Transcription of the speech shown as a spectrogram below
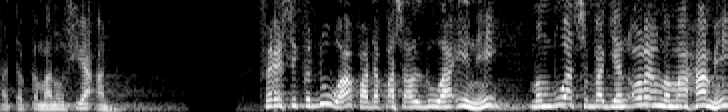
atau kemanusiaan. Versi kedua pada pasal 2 ini membuat sebagian orang memahami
